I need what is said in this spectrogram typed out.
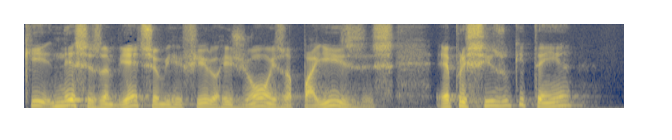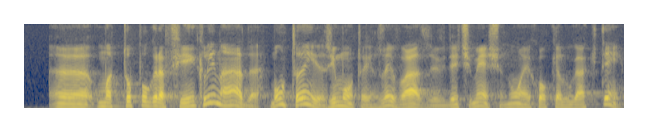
que nesses ambientes, eu me refiro a regiões, a países, é preciso que tenha uh, uma topografia inclinada, montanhas e montanhas nevadas, evidentemente, não é qualquer lugar que tem.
